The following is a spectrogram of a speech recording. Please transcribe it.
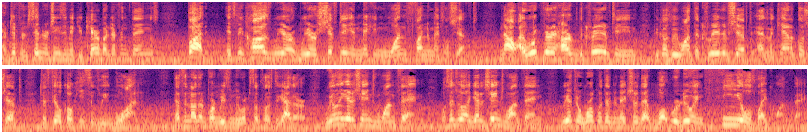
have different synergies and make you care about different things. But it's because we are we are shifting and making one fundamental shift. Now, I work very hard with the creative team because we want the creative shift and the mechanical shift to feel cohesively one. That's another important reason we work so close together. We only get to change one thing. Well, since we only get to change one thing, we have to work with them to make sure that what we're doing feels like one thing.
